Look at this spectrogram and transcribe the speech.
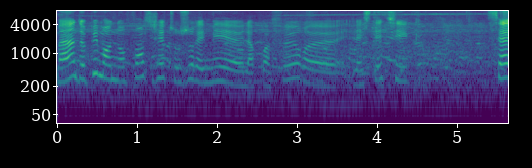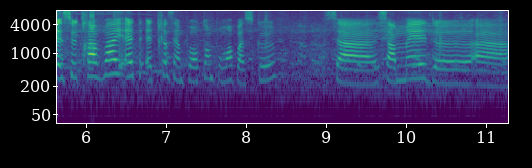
Mais depuis mon enfance, j'ai toujours aimé euh, la coiffure, euh, l'esthétique. Ce travail est, est, très important pour moi parce que ça, m'aide à...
